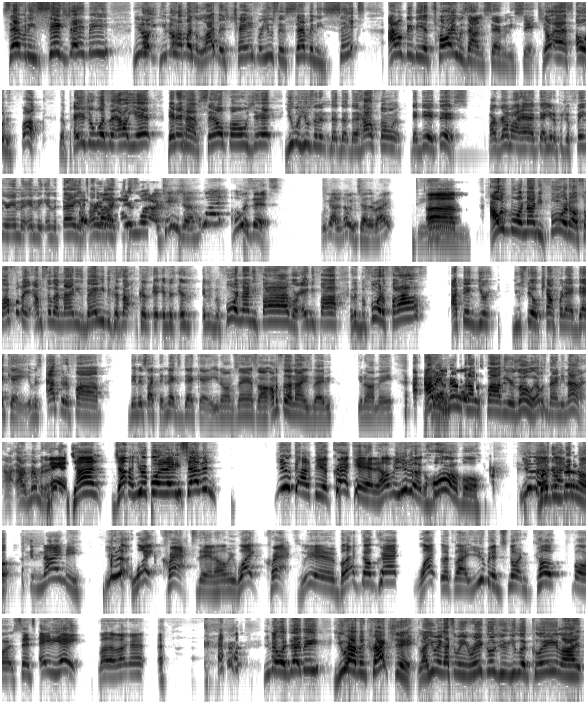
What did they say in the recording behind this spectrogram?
76, JB. You know, you know how much life has changed for you since 76? I don't think the Atari was out in 76. Your ass old as fuck. The pager wasn't out yet. They didn't have cell phones yet. You were using the, the, the house phone that did this. My grandma had that. You had to put your finger in the in the in the thing and turn it like this. Everyone Artesia. What? Who is this? We got to know each other, right? Damn. Um, I was born 94 though, so I feel like I'm still a 90s baby because I because if it's if, if it's before 95 or 85, if it's before the five, I think you're you still count for that decade. If it's after the five, then it's like the next decade. You know what I'm saying? So I'm still a 90s baby. You know what I mean? I, I remember when I was five years old. That was 99. I, I remember that. man, John, John, you were born in 87? You got to be a crackhead, homie. You look horrible. You look like down. fucking 90. You look white cracks then, homie. White cracks. We have black don't crack. White look like you've been snorting coke for since 88, motherfucker. You know what, JB? You haven't cracked yet. Like you ain't got too many wrinkles. You you look clean. Like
